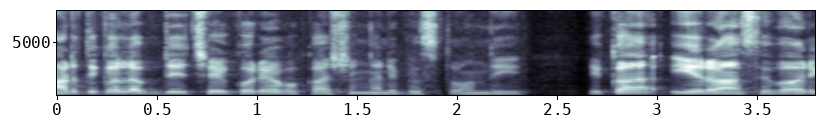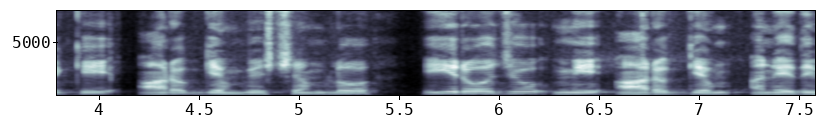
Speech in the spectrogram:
ఆర్థిక లబ్ధి చేకూరే అవకాశం కనిపిస్తోంది. ఇక ఈ రాశి వారికి ఆరోగ్యం విషయంలో ఈరోజు మీ ఆరోగ్యం అనేది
